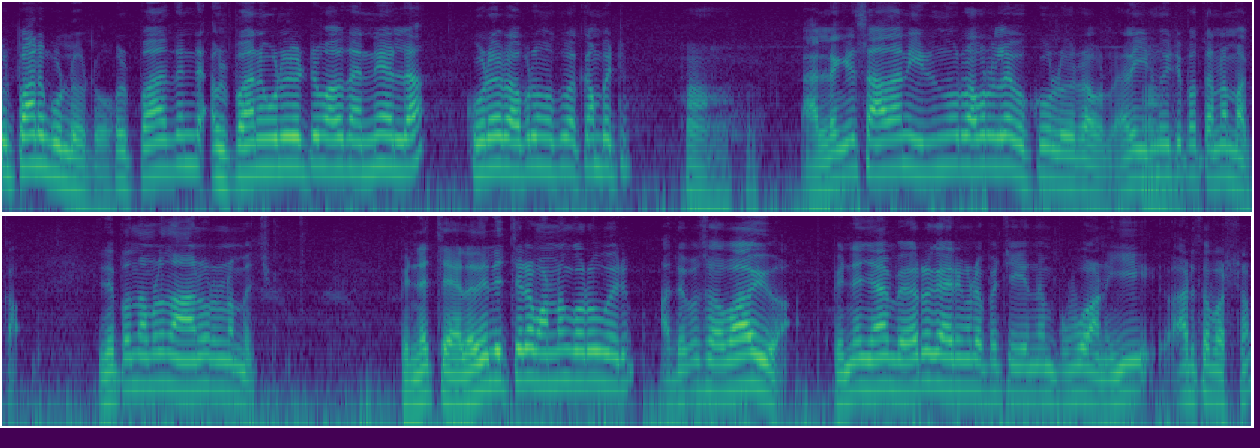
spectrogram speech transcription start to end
ഉൽപ്പാദനം കൂടുതൽ കിട്ടും ഉൽപ്പാദനത്തിന്റെ ഉൽപ്പാദനം കൂടുതൽ കിട്ടും അത് തന്നെയല്ല കൂടെ റബ്ബർ നമുക്ക് വെക്കാൻ പറ്റും. അല്ലെങ്കിൽ സാധാരണ ഇരുന്നൂറ് റബ്ബറല്ലേ വെക്കുകയുള്ളൂ ഒരു റബ്ബർ അല്ലെങ്കിൽ ഇരുന്നൂറ്റി പത്തെണ്ണം വെക്കാം. ഇതിപ്പോൾ നമ്മൾ നാനൂറെണ്ണം വെച്ചു. പിന്നെ ചിലതിൽ ഇച്ചിരി വണ്ണം കുറവ് വരും. അതിപ്പോൾ സ്വാഭാവികമാണ്. പിന്നെ ഞാൻ വേറൊരു കാര്യം കൂടെ ഇപ്പോൾ ചെയ്യുന്ന പൂവാണ്. ഈ അടുത്ത വർഷം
